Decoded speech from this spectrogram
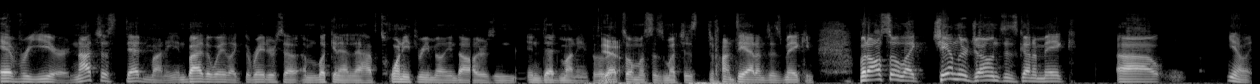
every year, not just dead money. And by the way, like the Raiders, have, I'm looking at it, have 23 million dollars in in dead money. So yeah. that's almost as much as Davante Adams is making. But also, like Chandler Jones is going to make uh, you know,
